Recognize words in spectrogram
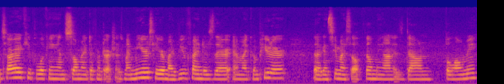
I'm sorry I keep looking in so many different directions. My mirror's here, my viewfinder's there, and my computer that I can see myself filming on is down below me.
